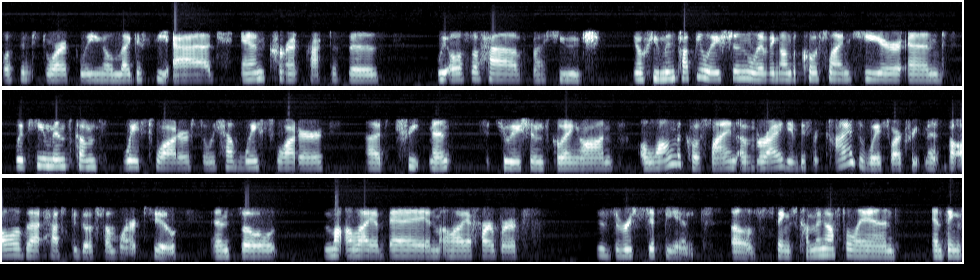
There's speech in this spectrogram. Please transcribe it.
both historically, you know, legacy ag and current practices. We also have a huge you know, human population living on the coastline here, and with humans comes wastewater. So we have wastewater uh, treatment situations going on along the coastline, a variety of different kinds of wastewater treatment, but all of that has to go somewhere too. And so Maalaea Bay and Maalaea Harbor is the recipient of things coming off the land and things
